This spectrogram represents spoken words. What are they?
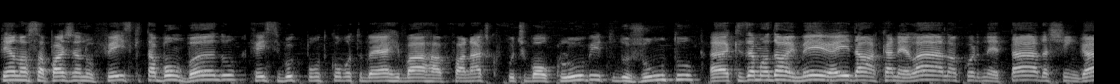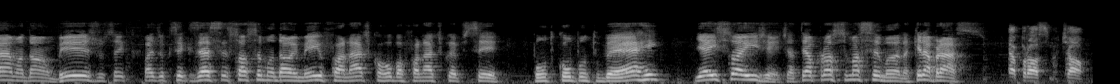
Tem a nossa página no Face, que tá bombando, facebook.com.br barra Fanático Futebol Clube, tudo junto. Uh, quiser mandar um e-mail aí, dar uma canelada, uma cornetada, xingar, mandar um beijo, você faz o que você quiser, é só você mandar um e-mail, fanático.fanáticofc.com.br. E é isso aí, gente. Até a próxima semana. Aquele abraço. Até a próxima. Tchau.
